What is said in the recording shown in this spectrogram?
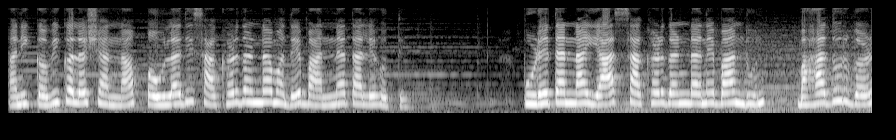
आणि कवी कलश यांना पौलादी साखळदंडामध्ये बांधण्यात आले होते. पुढे त्यांना याच साखळदंडाने बांधून बहादूरगड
